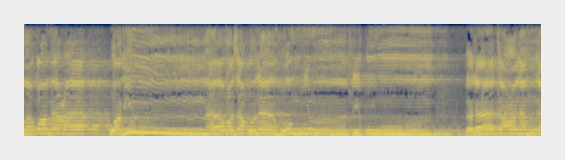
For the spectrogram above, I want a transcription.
وطمعا. ومما رزقناهم ينفقون. فلا تعلم نفس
